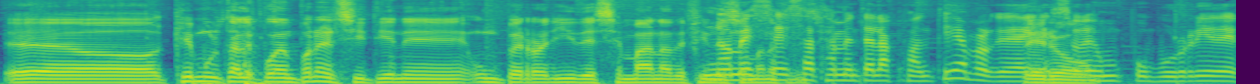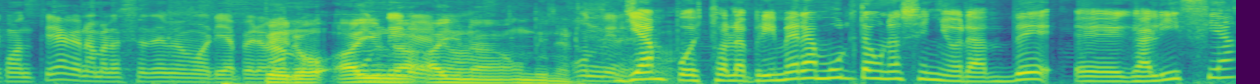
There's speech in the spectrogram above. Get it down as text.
eh, ¿Qué multa le pueden poner si tiene un perro allí de semana, de fin No de me semana? sé fin de exactamente las cuantías porque Pero- eso es un pupurrí de cuantías que no me las sé de memoria. Pero, Pero vamos, hay un una- dinero. hay una- un dinero. Un dinero. Ya han puesto la primera multa a una señora de eh, Galicia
